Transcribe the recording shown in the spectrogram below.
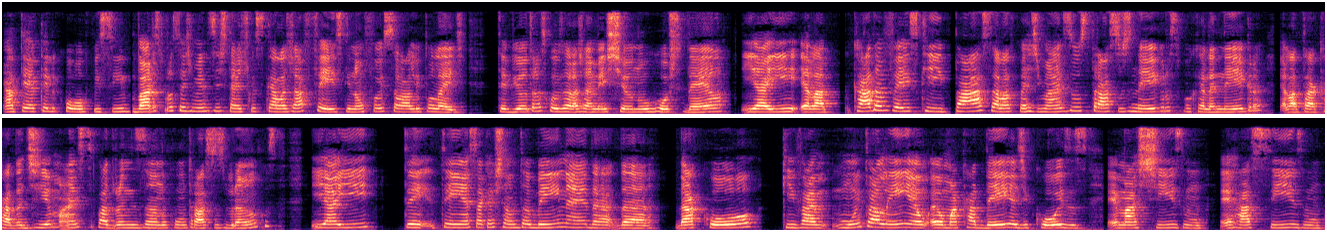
a ter aquele corpo, e sim vários procedimentos estéticos que ela já fez, que não foi só a lipoled. Teve outras coisas, ela já mexeu no rosto dela. E aí, ela, cada vez que passa, ela perde mais os traços negros, porque ela é negra. Ela tá cada dia mais se padronizando com traços brancos. E aí, tem, tem essa questão também, né, da, da, da cor que vai muito além, é, é uma cadeia de coisas, é machismo, é racismo.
